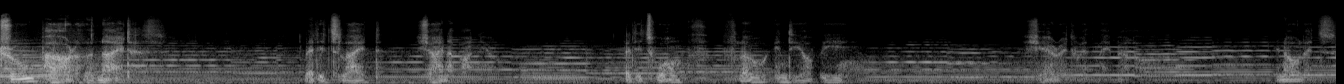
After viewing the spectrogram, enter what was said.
true power of the Nidus. Let its light shine upon you. Let its warmth flow into your being. Share it with me, Belor, in all its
